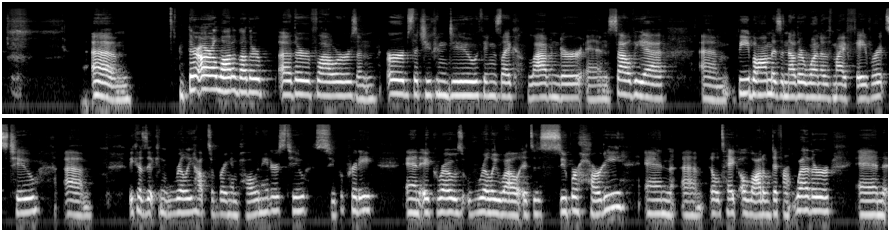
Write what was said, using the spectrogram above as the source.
um, there are a lot of other other flowers and herbs that you can do. Things like lavender and salvia um, bee balm is another one of my favorites too, um, because it can really help to bring in pollinators too. Super pretty, and it grows really well. It's super hardy, and um, it'll take a lot of different weather and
